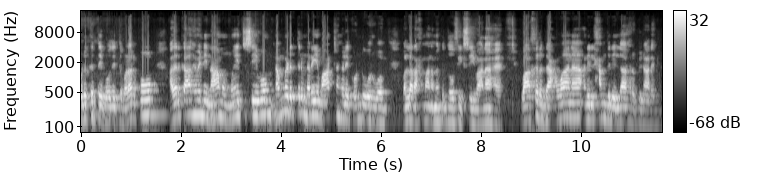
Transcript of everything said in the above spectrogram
ஒழுக்கத்தை போதித்து வளர்ப்போம். அதற்காக வேண்டி நாமும் முயற்சி செய்வோம். நம்மிடத்திலும் நிறைய மாற்றங்களை கொண்டு வருவோம். வல்ல ரஹ்மான் நமக்கு தோஃபிக் செய்வானாக. வாஹர் தவானா அனில் ஹம்துல்லாஹ் ரபுல் ஆலமின்.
